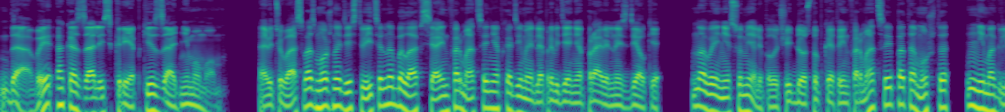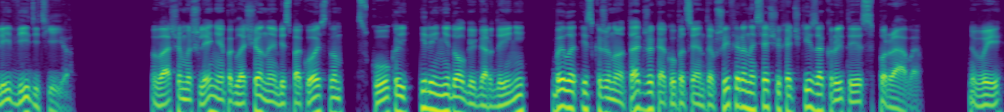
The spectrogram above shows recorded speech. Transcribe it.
Да, вы оказались крепки задним умом. А ведь у вас, возможно, действительно была вся информация, необходимая для проведения правильной сделки, но вы не сумели получить доступ к этой информации, потому что не могли видеть ее. Ваше мышление, поглощенное беспокойством, скукой или недолгой гордыней, было искажено так же, как у пациентов Шифера, носящих очки, закрытые справа. Вы,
